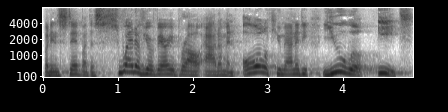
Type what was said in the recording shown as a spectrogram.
but instead, by the sweat of your very brow, Adam, and all of humanity, you will eat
